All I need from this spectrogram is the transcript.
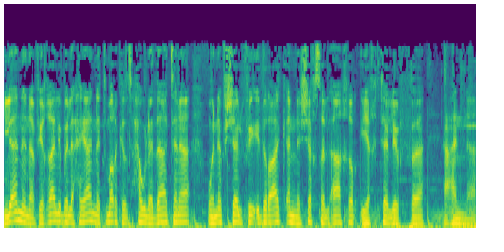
لأننا في غالب الأحيان نتمركز حول ذاتنا ونفشل في إدراك أن الشخص الآخر يختلف عنا.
